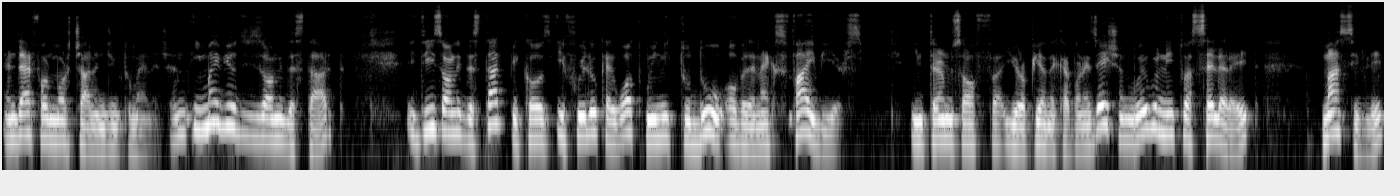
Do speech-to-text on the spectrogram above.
and therefore more challenging to manage. And in my view, this is only the start. It is only the start because if we look at what we need to do over the next five years in terms of uh, European decarbonization, we will need to accelerate massively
